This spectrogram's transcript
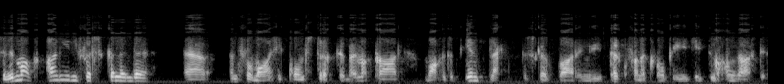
So dit maak al hierdie verskillende uh informasiekonstrukte bymekaar, maak dit op een plek beskikbaar en met die druk van 'n knoppie het jy toegang daartoe.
